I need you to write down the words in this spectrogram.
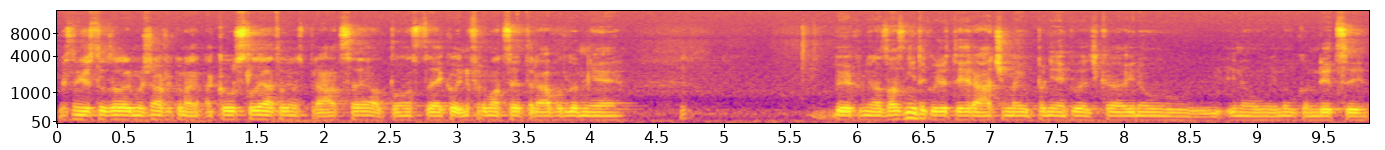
myslím, že to tady možná jako nakousli a to jen z práce a tohle je jako informace, která podle mě by jako měla zaznít, jako že ty hráči mají úplně jako teďka jinou, jinou, jinou kondici.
